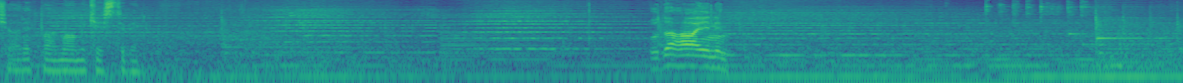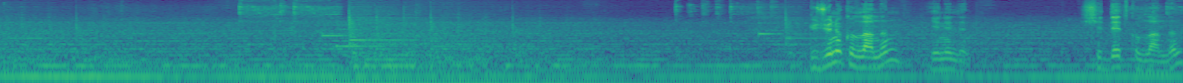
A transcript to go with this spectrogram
İşaret parmağımı kesti beni. Bu da hainin. Gücünü kullandın, yenildin. Şiddet kullandın,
